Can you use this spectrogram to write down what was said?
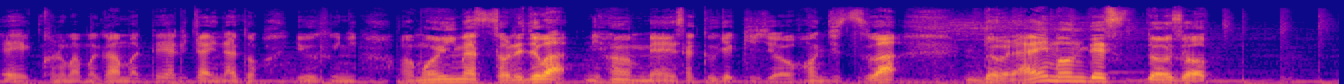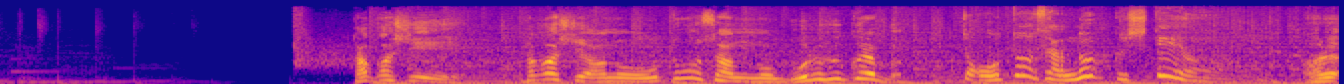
えーこのまま頑張ってやりたいなというふうに思います。それでは日本名作劇場本日はドラえもんです。どうぞ。たかしたかしあのお父さんのゴルフクラブ。ちょお父さんノックしてよ。あれ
